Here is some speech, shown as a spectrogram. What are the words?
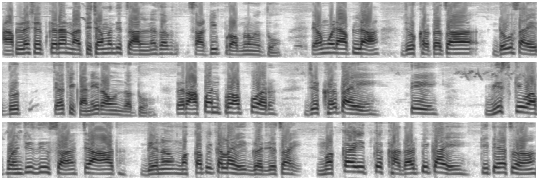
आपल्या शेतकऱ्यांना त्याच्यामध्ये चालण्याचा साठी प्रॉब्लेम येतो. त्यामुळे आपला जो खताचा डोस आहे तो त्या ठिकाणी राहून जातो. तर आपण प्रॉपर जे खत आहे ते वीस किंवा पंचवीस दिवसाच्या आत देणं मक्का पिकाला हे गरजेचं आहे. मक्का इतकं खादाड पीक आहे की त्याचं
